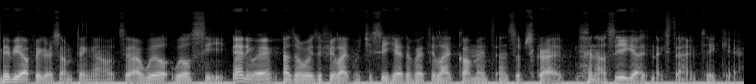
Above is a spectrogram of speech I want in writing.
maybe I'll figure something out. So I will we'll see. Anyway, as always, if you like what you see here, don't forget to like, comment, and subscribe. And I'll see you guys next time. Take care.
